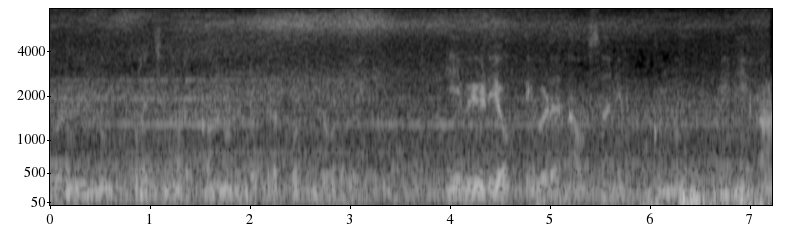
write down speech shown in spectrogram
ഇവിടെ നിന്നും കുറച്ച് നടക്കാനുണ്ട് എയർപോർട്ടിന്റെ ഉള്ളിലേക്ക്. ഈ വീഡിയോ ഇവിടെ അവസാനിപ്പിക്കുന്നു. ഇനി അടുത്ത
